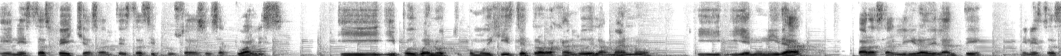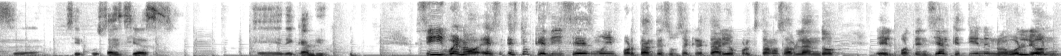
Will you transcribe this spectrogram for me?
en estas fechas, ante estas circunstancias actuales. Y, pues bueno, como dijiste, trabajando de la mano y, en unidad para salir adelante en estas eh, circunstancias eh, de cambio. Sí, bueno, es, esto que dice es muy importante, subsecretario, porque estamos hablando, el potencial que tiene Nuevo León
